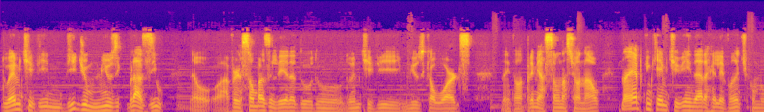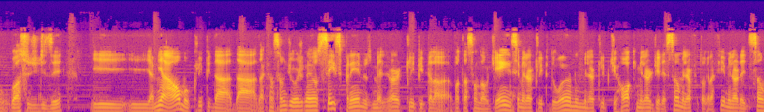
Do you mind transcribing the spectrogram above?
do MTV Video Music Brasil, a versão brasileira do, do, do MTV Music Awards, né, então a premiação nacional, na época em que a MTV ainda era relevante, como eu gosto de dizer, e, e, a minha alma, o clipe da, da, da, canção de hoje, ganhou seis prêmios: melhor clipe pela votação da audiência, melhor clipe do ano, melhor clipe de rock, melhor direção, melhor fotografia, melhor edição.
